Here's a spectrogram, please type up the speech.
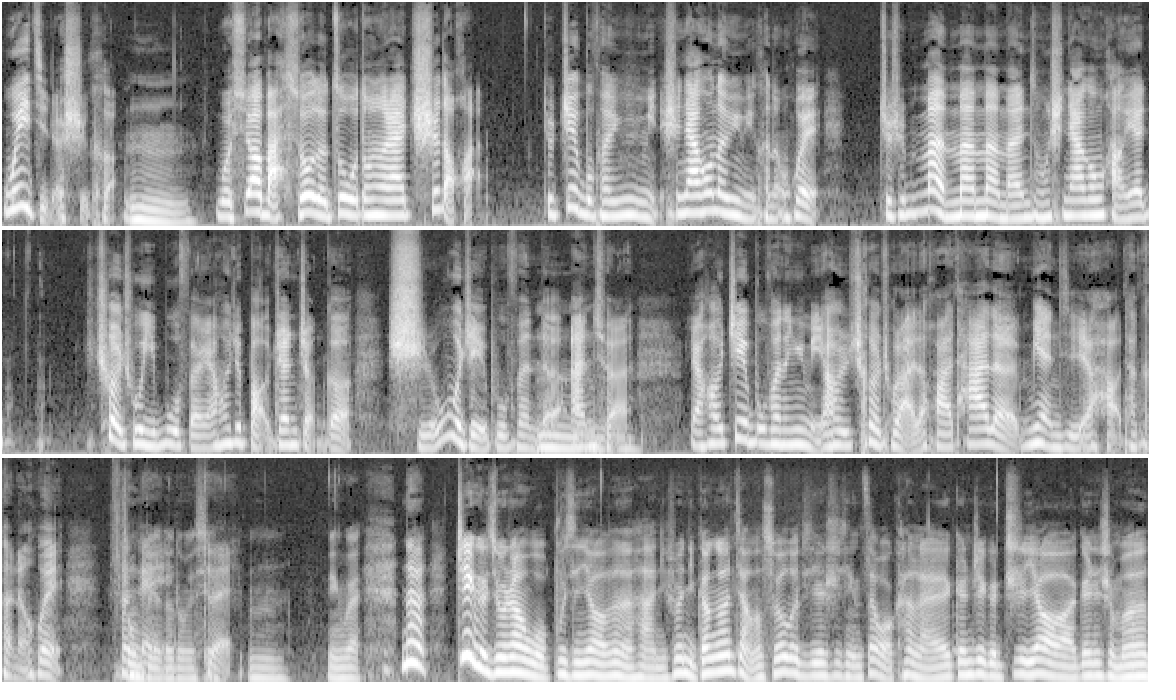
危急的时刻，嗯我需要把所有的作物都用来吃的话，就这部分玉米深加工的玉米可能会就是慢慢慢慢从深加工行业撤出一部分，然后去保证整个食物这一部分的安全。嗯然后这部分的玉米要是撤出来的话，它的面积也好，它可能会分给别的东西，对，嗯。明白，那这个就让我不禁要问哈，你说你刚刚讲的所有的这些事情，在我看来，跟这个制药啊，跟什么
